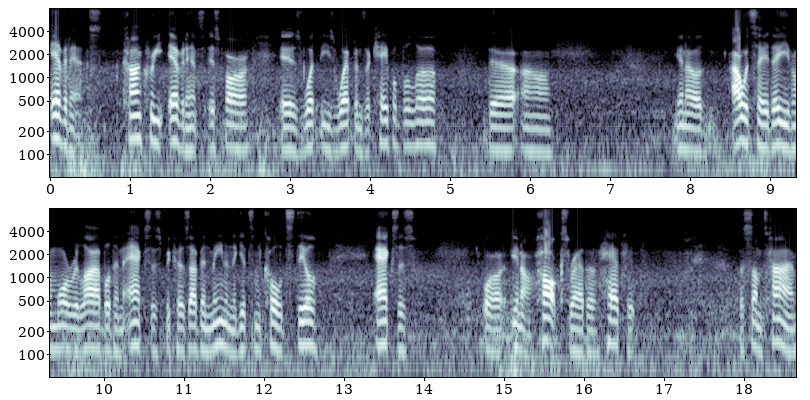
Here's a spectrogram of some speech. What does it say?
evidence, concrete evidence, as far as what these weapons are capable of. They're, um, you know, I would say they're even more reliable than axes because I've been meaning to get some cold steel axes, or you know, hawks rather, hatchets, for some time.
